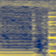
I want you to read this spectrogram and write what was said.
Bye.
